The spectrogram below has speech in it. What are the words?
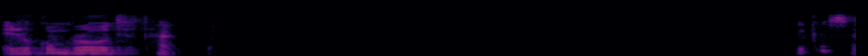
এরকম রোধ থাকবে। ঠিক আছে?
